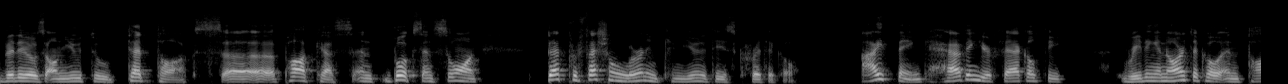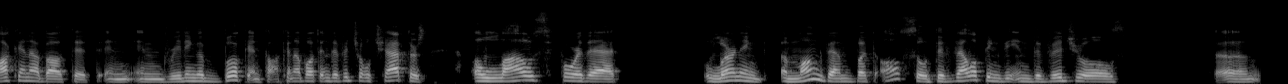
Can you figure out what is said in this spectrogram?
videos on YouTube, TED Talks, uh, podcasts, and books, and so on. That professional learning community is critical. I think having your faculty reading an article and talking about it and, and reading a book and talking about individual chapters allows for that learning among them, but also developing the individuals um,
